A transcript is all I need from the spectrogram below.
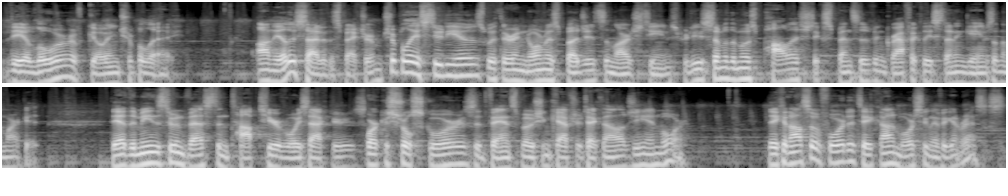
The allure of going AAA. On the other side of the spectrum, AAA studios, with their enormous budgets and large teams, produce some of the most polished, expensive, and graphically stunning games on the market. They have the means to invest in top tier voice actors, orchestral scores, advanced motion capture technology, and more. They can also afford to take on more significant risks,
